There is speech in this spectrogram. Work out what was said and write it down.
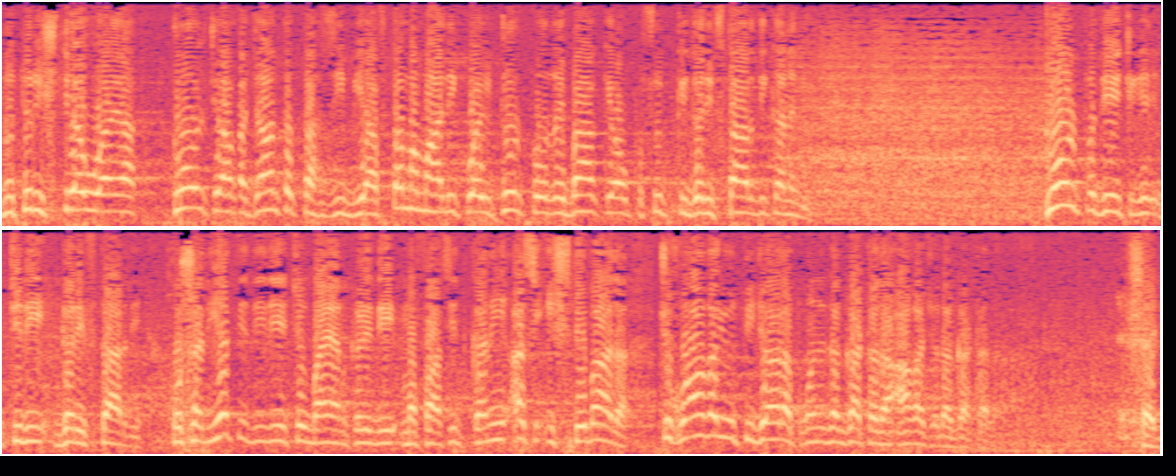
نو ته رښتیا ووایه ټول چې هغه ځان ته تهذیب یافته ممالک وایي ټول په ربا کې او په سود کې ګرفتار دي که نه دي ټول په دې چې دی گرفتار دي خو شریعت دې دې چې بیان کړی دي مفاسد کني اس اشتباه ده چې خو هغه یو تجارت غونې ده ګټه ده هغه چې ده ګټه ده شج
